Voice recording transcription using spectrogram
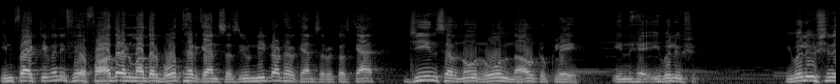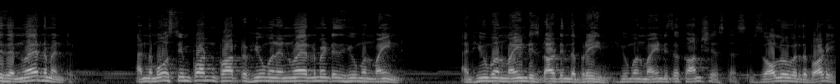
In fact, even if your father and mother both had cancers, you need not have cancer because ca- genes have no role now to play in evolution. Evolution is environmental and the most important part of human environment is human mind and human mind is not in the brain, human mind is a consciousness, it's all over the body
